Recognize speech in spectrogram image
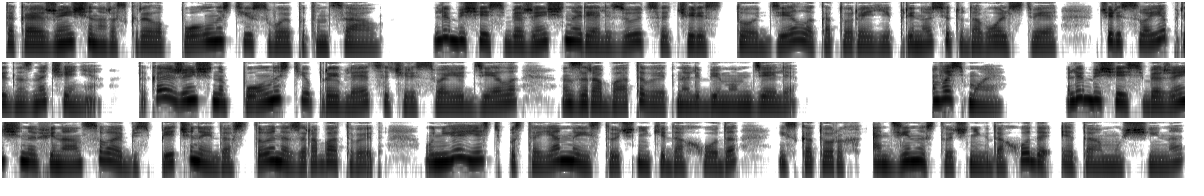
Такая женщина раскрыла полностью свой потенциал. Любящая себя женщина реализуется через то дело, которое ей приносит удовольствие, через свое предназначение. Такая женщина полностью проявляется через свое дело, зарабатывает на любимом деле. Восьмое. Любящая себя женщина финансово обеспечена и достойно зарабатывает. У нее есть постоянные источники дохода, из которых один источник дохода — это мужчина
